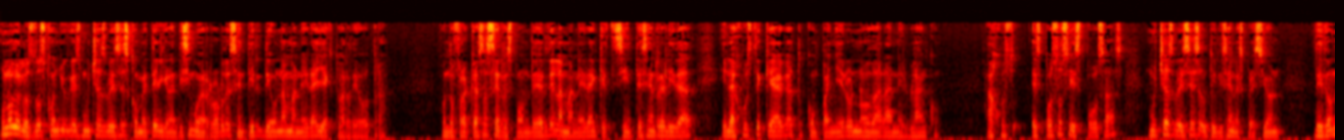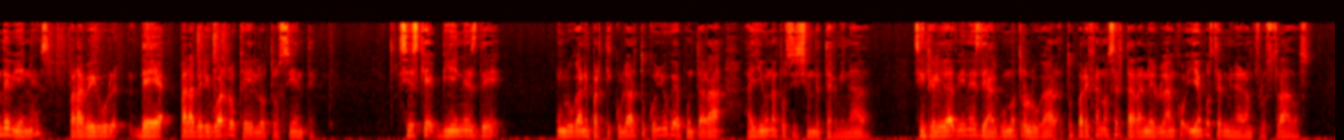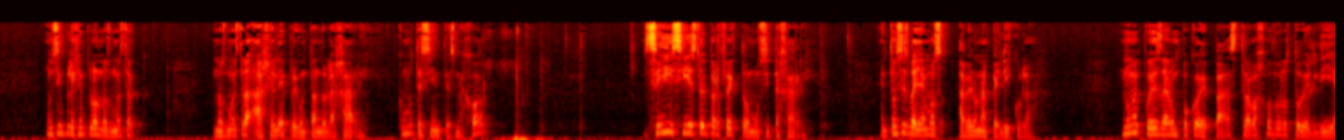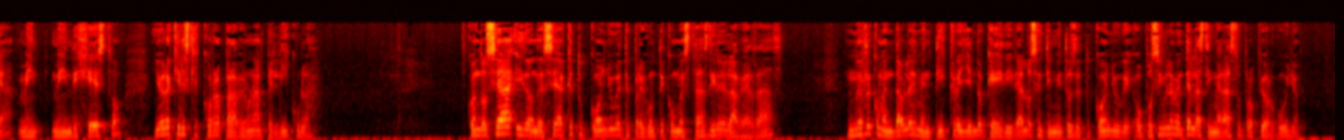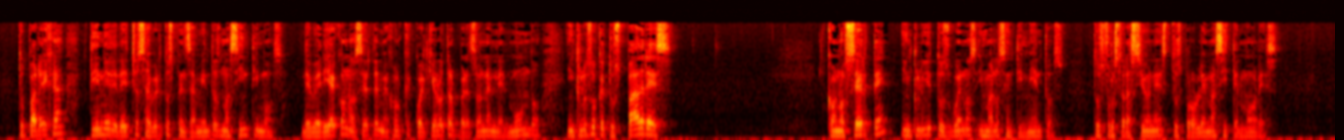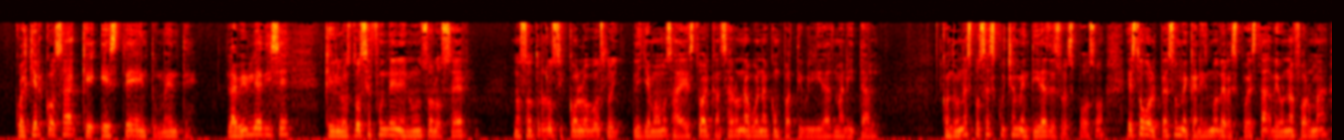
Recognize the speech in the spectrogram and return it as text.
Uno de los dos cónyuges muchas veces comete el grandísimo error de sentir de una manera y actuar de otra. Cuando fracasas en responder de la manera en que te sientes en realidad, el ajuste que haga tu compañero no dará en el blanco. esposos y esposas muchas veces utilizan la expresión de dónde vienes para averiguar, para averiguar lo que el otro siente. Si es que vienes de un lugar en particular, tu cónyuge apuntará allí una posición determinada. Si en realidad vienes de algún otro lugar, tu pareja no acertará en el blanco y ambos terminarán frustrados. Un simple ejemplo nos muestra, nos muestra a Helen preguntándole a Harry, ¿cómo te sientes? ¿Mejor? Sí, sí, estoy perfecto, musita Harry. Entonces vayamos a ver una película. ¿No me puedes dar un poco de paz? Trabajo duro todo el día, me, me indigesto y ahora quieres que corra para ver una película. Cuando sea y donde sea que tu cónyuge te pregunte cómo estás, dile la verdad. No es recomendable mentir creyendo que herirás los sentimientos de tu cónyuge o posiblemente lastimarás tu propio orgullo. Tu pareja tiene derecho a saber tus pensamientos más íntimos. Debería conocerte mejor que cualquier otra persona en el mundo, incluso que tus padres. Conocerte incluye tus buenos y malos sentimientos, tus frustraciones, tus problemas y temores. Cualquier cosa que esté en tu mente. La Biblia dice que los dos se funden en un solo ser. Nosotros los psicólogos le llamamos a esto alcanzar una buena compatibilidad marital. Cuando una esposa escucha mentiras de su esposo, esto golpea su mecanismo de respuesta de una forma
